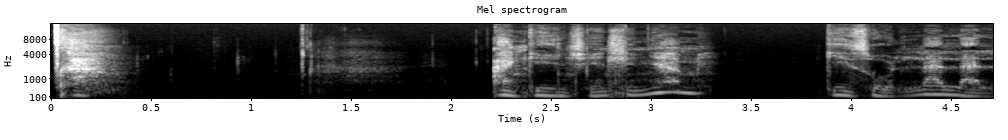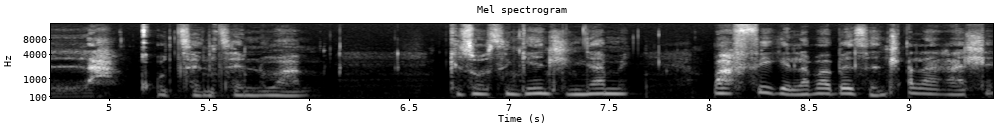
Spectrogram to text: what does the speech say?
cha anginje endlini yami ngizolala la ku 1010 wami ngizothi ngendlini yami bafike laba bezenhlala kahle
